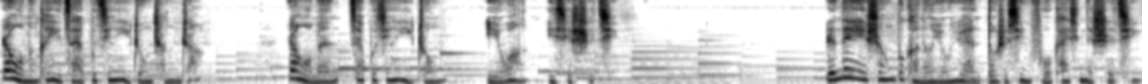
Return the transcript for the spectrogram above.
让我们可以在不经意中成长。让我们在不经意中遗忘一些事情。人的一生不可能永远都是幸福开心的事情，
